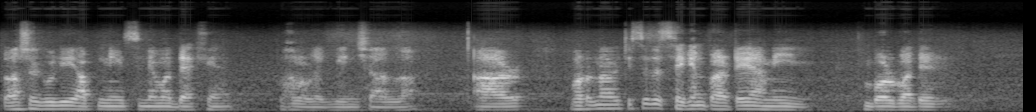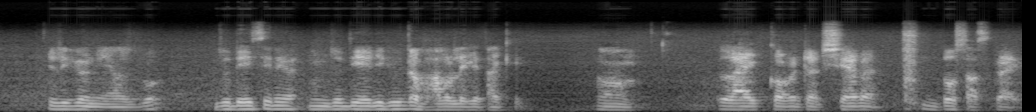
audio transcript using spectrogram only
তো আশা করি আপনি সিনেমা দেখেন, ভালো লাগবে ইনশাআল্লাহ। আর ঘটনা হচ্ছে যে সেকেন্ড পার্টে আমি বরবাদের রিভিউ নিয়ে আসব। যদি এই সিনে যদি এই রিভিউটা ভালো লেগে থাকে লাইক কমেন্ট আর শেয়ার তো সাবস্ক্রাইব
